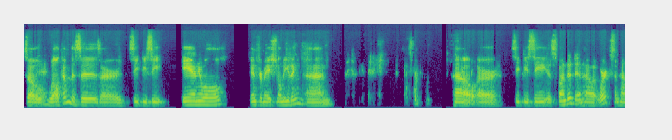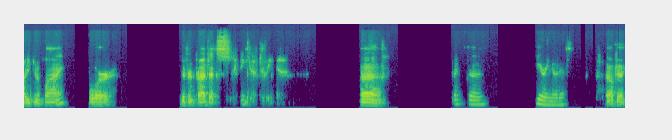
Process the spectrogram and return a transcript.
So Okay. welcome. This is our CPC annual informational meeting on how our CPC is funded and how it works and how you can apply for different projects. I think you have to read Uh, that. That's the hearing notice. Okay.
